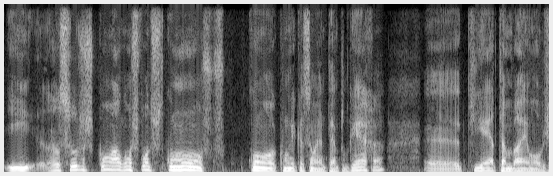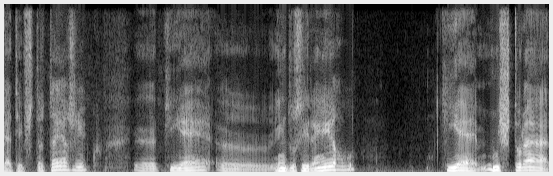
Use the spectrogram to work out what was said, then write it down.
e ressurge com alguns pontos comuns com a comunicação em tempo de guerra, eh, que é também um objetivo estratégico, eh, que é eh, induzir em erro, que é misturar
